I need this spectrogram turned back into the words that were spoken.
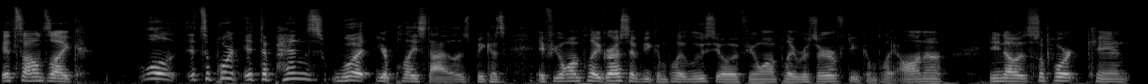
it sounds like well, it support it depends what your play style is because if you want to play aggressive, you can play Lucio. If you want to play reserved, you can play Ana. You know, support can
